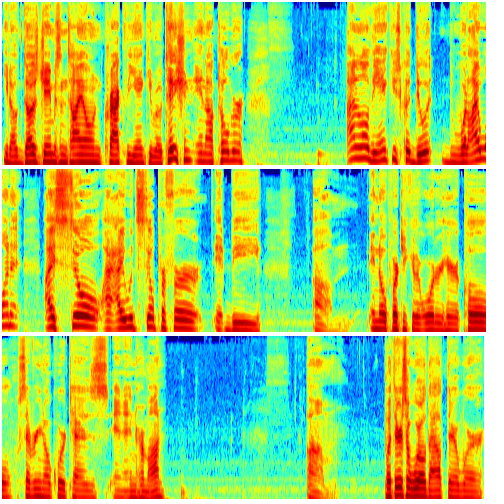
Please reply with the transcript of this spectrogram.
you know does Jameson Taillon crack the Yankee rotation in October? I don't know. The Yankees could do it. What I want it, I still, I, I would still prefer it be um, in no particular order here Cole, Severino, Cortes, and, and Germán. Um, but there's a world out there where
